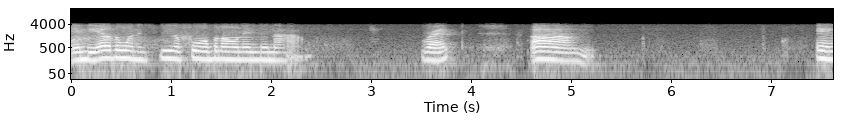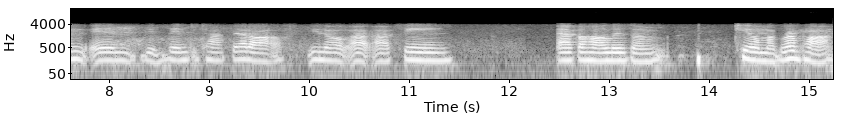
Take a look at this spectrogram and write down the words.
and the other one is still full blown in denial. Right. Um, and and then to top that off, you know, I, I've seen alcoholism kill my grandpa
